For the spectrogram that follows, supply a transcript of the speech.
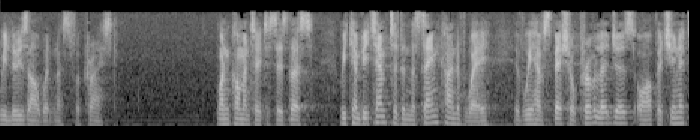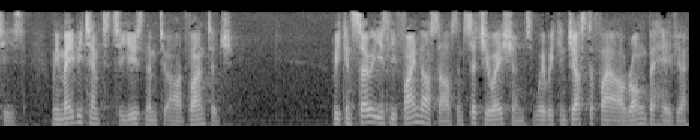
we lose our witness for Christ. One commentator says this We can be tempted in the same kind of way if we have special privileges or opportunities. We may be tempted to use them to our advantage. We can so easily find ourselves in situations where we can justify our wrong behavior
